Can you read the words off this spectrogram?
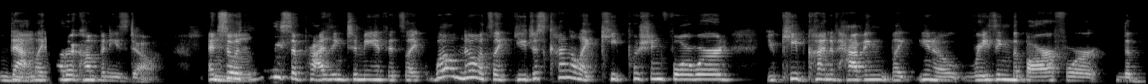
mm-hmm. that like other companies don't. And mm-hmm. so it's mm-hmm. really surprising to me if it's like, well, no, it's like you just kind of like keep pushing forward. You keep kind of having like, you know, raising the bar for the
